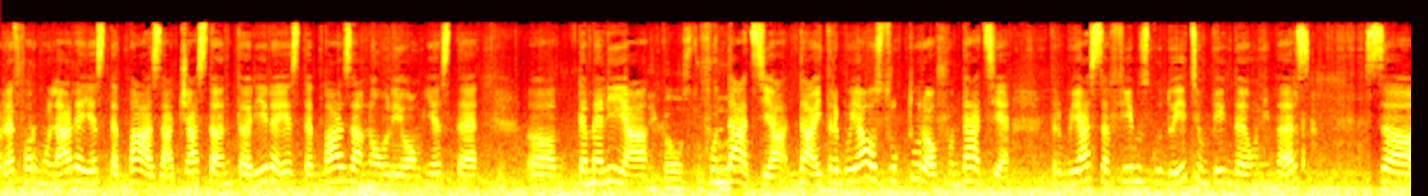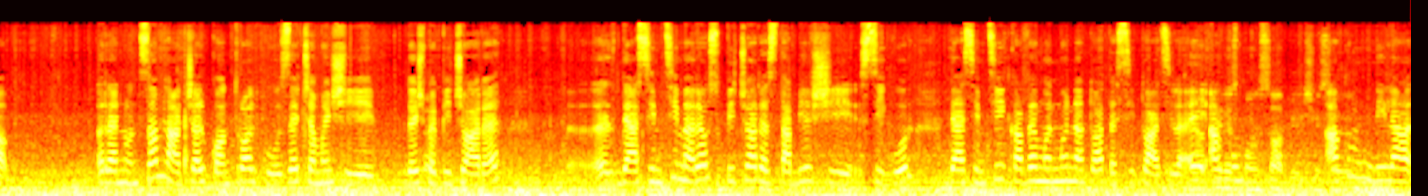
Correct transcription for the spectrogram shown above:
reformulare este baza, această întărire este baza noului om, este uh, temelia, adică fundația. Da, îi trebuia o structură, o fundație. Trebuia să fim zguduiți un pic de univers, să renunțăm la acel control cu 10 mâini și 12 da. picioare, de a simți mereu sub picioare stabil și sigur, de a simți că avem în mână toate situațiile. Ei, acum, responsabil și să... acum ne-a,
